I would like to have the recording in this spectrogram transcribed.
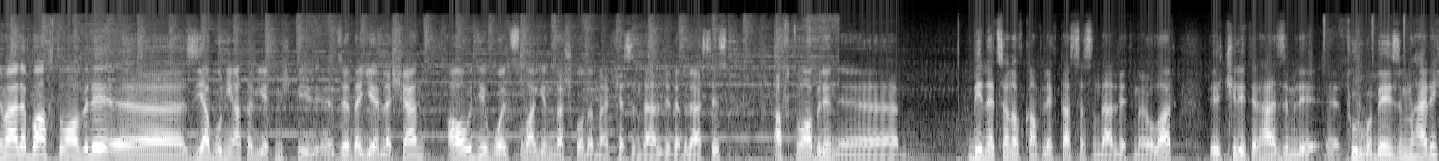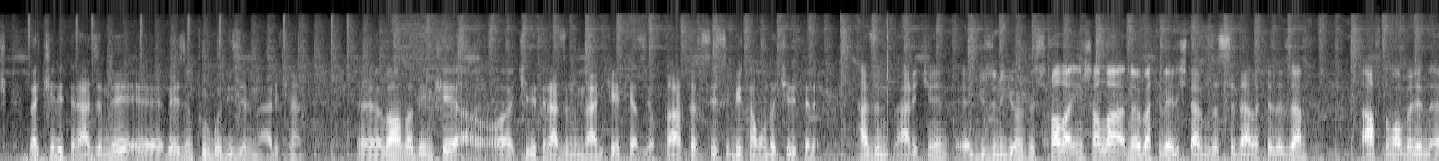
Deməli bu avtomobili e, Ziya Bunyatov 71C-də yerləşən Audi, Volkswagen və Skoda mərkəzində əldə edə bilərsiniz. Avtomobilin e, bir neçə növ komplektasiyasını da əldə etmək olar. 2 litr həcmli e, turbo benzin mühərrik və 2 litr həcmli e, benzin turbo dizel mühərriklə. E, Və onu da deyim ki, o 2 litr həcmli mühərrikə ehtiyac yoxdur. Artıq siz 1.2 litr həcm mühərrikinin e, gücünü gördünüz. Valla inşallah növbəti verilişlərimizə sizi dəvət edəcəm. Avtomobilin e,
